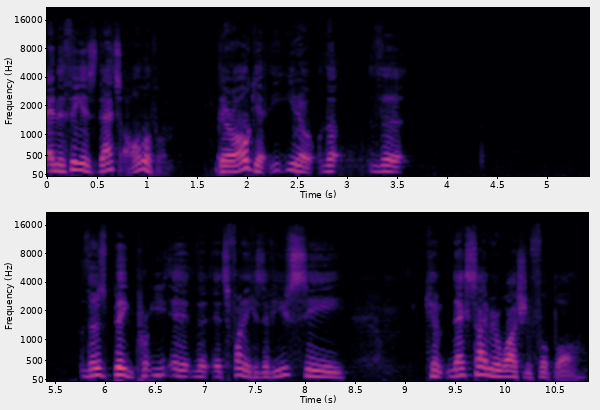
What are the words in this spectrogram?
and the thing is, that's all of them. They're all get you know the the those big. pro- you- it- the- It's funny because if you see next time you're watching football,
